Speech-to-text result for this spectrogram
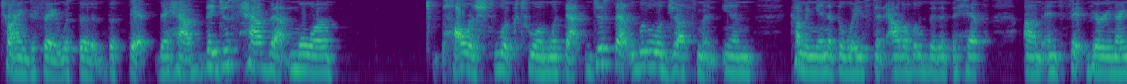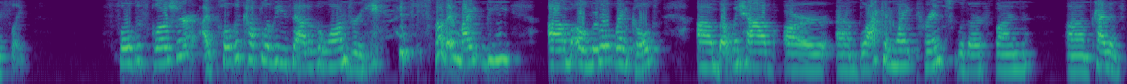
trying to say with the, the fit. They have, they just have that more polished look to them with that, just that little adjustment in coming in at the waist and out a little bit at the hip um, and fit very nicely. Full disclosure, I pulled a couple of these out of the laundry, so they might be um, a little wrinkled, um, but we have our um, black and white print with our fun um, kind of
